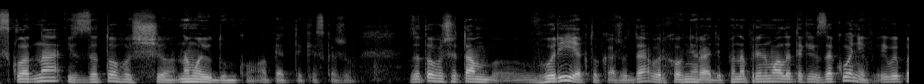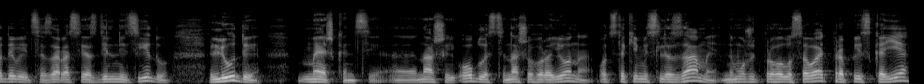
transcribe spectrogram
складна із-за того, що, на мою думку, опять-таки скажу, за того, що там вгорі, як то кажуть, да, в Верховній Раді, понаприймали таких законів, і ви подивіться, зараз я з дільниць їду, люди, мешканці е, нашої області, нашого району, от з такими сльозами не можуть проголосувати, прописка є,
